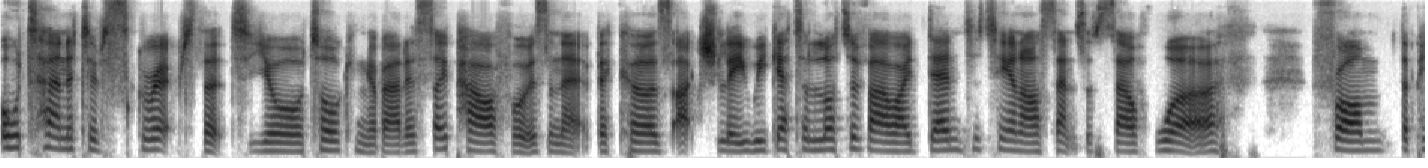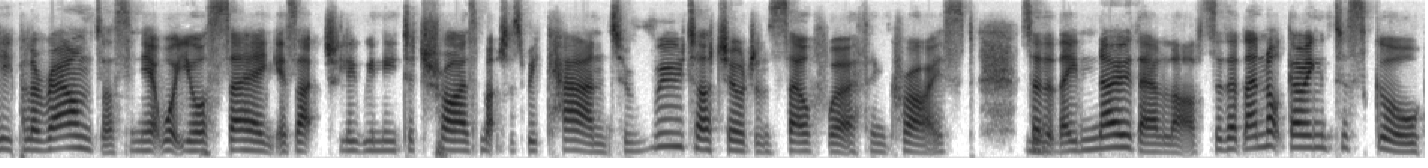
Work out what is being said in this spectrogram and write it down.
alternative script that you're talking about is so powerful isn't it? Because actually we get a lot of our identity and our sense of self-worth from the people around us. And yet, what you're saying is actually we need to try as much as we can to root our children's self worth in Christ so yeah. that they know they're loved, so that they're not going to school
